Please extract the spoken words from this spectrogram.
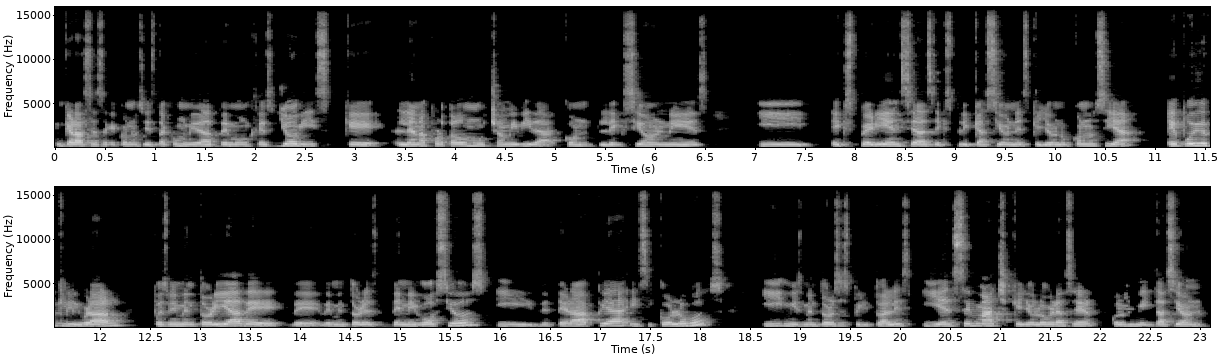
gracias a que conocí esta comunidad de monjes yogis que le han aportado mucho a mi vida con lecciones y experiencias, explicaciones que yo no conocía, he podido equilibrar pues mi mentoría de, de, de mentores de negocios y de terapia y psicólogos y mis mentores espirituales y ese match que yo logré hacer con la meditación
